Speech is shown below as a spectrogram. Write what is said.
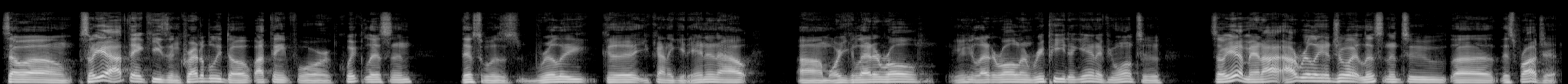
So um so yeah, I think he's incredibly dope. I think for quick listen, this was really good. You kind of get in and out. Um, or you can let it roll. You can let it roll and repeat again if you want to. So yeah, man, I, I really enjoyed listening to uh this project.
